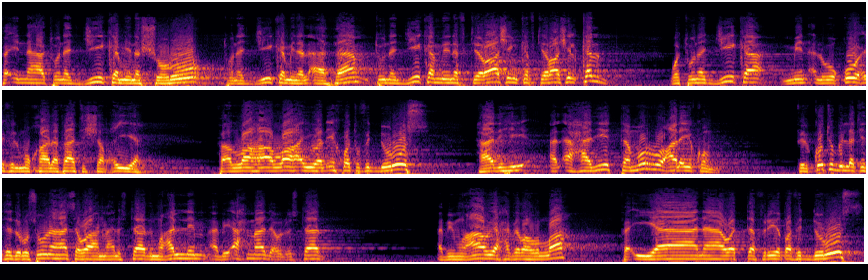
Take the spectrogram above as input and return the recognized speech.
فإنها تنجيك من الشرور تنجيك من الآثام تنجيك من افتراش كافتراش الكلب وتنجيك من الوقوع في المخالفات الشرعية. فالله الله أيها الإخوة في الدروس هذه الأحاديث تمر عليكم في الكتب التي تدرسونها سواء مع الأستاذ معلم أبي أحمد أو الأستاذ أبي معاوية حفظه الله. فإيانا والتفريط في الدروس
